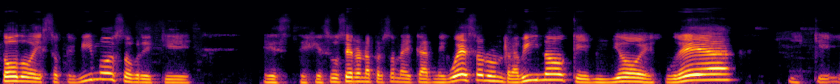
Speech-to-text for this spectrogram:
Todo eso que vimos sobre que este, Jesús era una persona de carne y hueso, era un rabino que vivió en Judea y que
